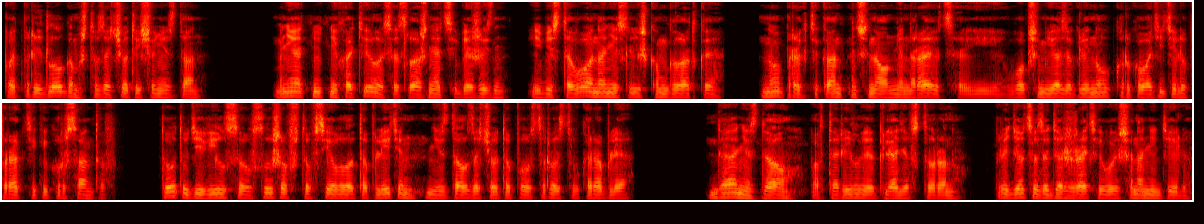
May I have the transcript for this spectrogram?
под предлогом, что зачет еще не сдан. Мне отнюдь не хотелось осложнять себе жизнь, и без того она не слишком гладкая. Но практикант начинал мне нравиться, и, в общем, я заглянул к руководителю практики курсантов. Тот удивился, услышав, что Всеволод Оплетин не сдал зачета по устройству корабля. «Да, не сдал», — повторил я, глядя в сторону. «Придется задержать его еще на неделю».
